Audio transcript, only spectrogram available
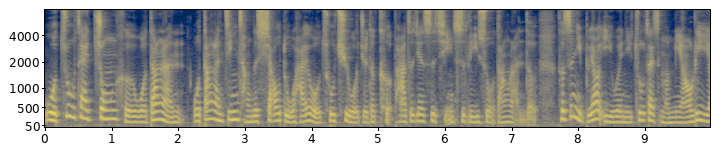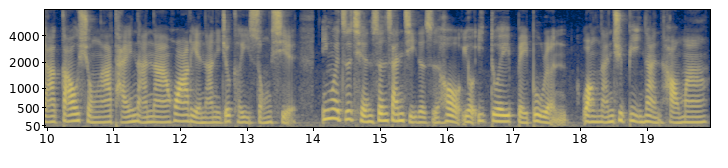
我住在中和，我当然我当然经常的消毒，还有我出去，我觉得可怕这件事情是理所当然的。可是你不要以为你住在什么苗栗啊、高雄啊、台南啊、花莲啊，你就可以松懈，因为之前升三级的时候，有一堆北部人。往南去避难好吗？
